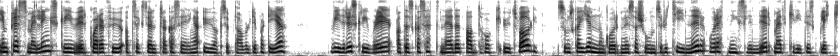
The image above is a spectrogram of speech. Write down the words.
I en pressemelding skriver KrFU at seksuell trakassering er uakseptabelt i partiet. Videre skriver de at det skal sette ned et adhoc-utvalg som skal gjennomgå organisasjonens rutiner og retningslinjer med et kritisk blikk.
